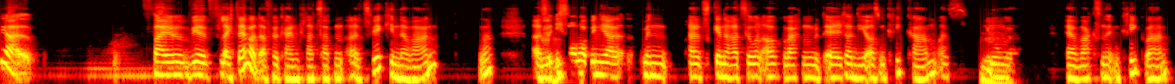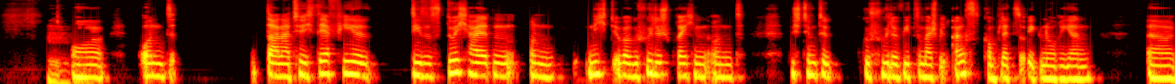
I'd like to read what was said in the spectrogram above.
Ja, weil wir vielleicht selber dafür keinen Platz hatten, als wir Kinder waren. Ne? Also mhm. ich selber bin ja bin als Generation aufgewacht mit Eltern, die aus dem Krieg kamen, als mhm. junge Erwachsene im Krieg waren. Mhm. Äh, und da natürlich sehr viel dieses Durchhalten und nicht über Gefühle sprechen und bestimmte Gefühle wie zum Beispiel Angst komplett zu ignorieren äh,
